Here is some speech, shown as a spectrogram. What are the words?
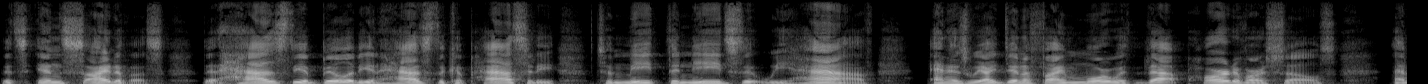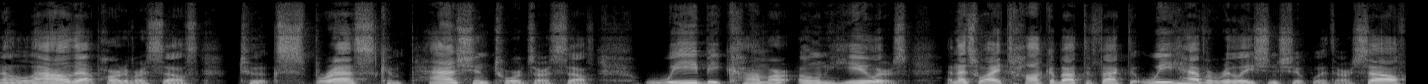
that's inside of us, that has the ability and has the capacity to meet the needs that we have, and as we identify more with that part of ourselves and allow that part of ourselves to express compassion towards ourselves, we become our own healers. And that's why I talk about the fact that we have a relationship with ourselves,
